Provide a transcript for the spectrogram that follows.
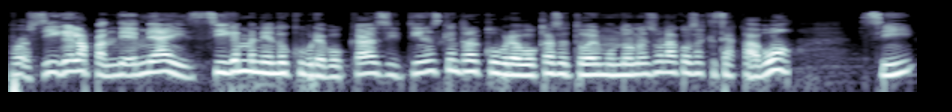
pues sigue la pandemia y siguen vendiendo cubrebocas y tienes que entrar cubrebocas a todo el mundo, no es una cosa que se acabó, ¿sí?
